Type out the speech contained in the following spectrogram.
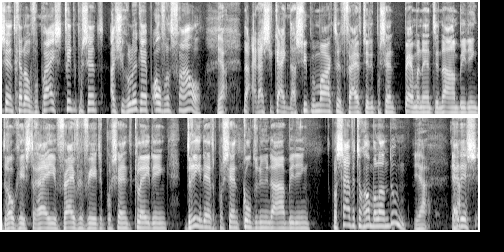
gaat over prijs, 20% als je geluk hebt over het verhaal. Ja. Nou, en als je kijkt naar supermarkten, 25% permanent in de aanbieding, drooggisterijen 45%, kleding 33% continu in de aanbieding. Wat zijn we toch allemaal aan het doen? Ja. Ja. dus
